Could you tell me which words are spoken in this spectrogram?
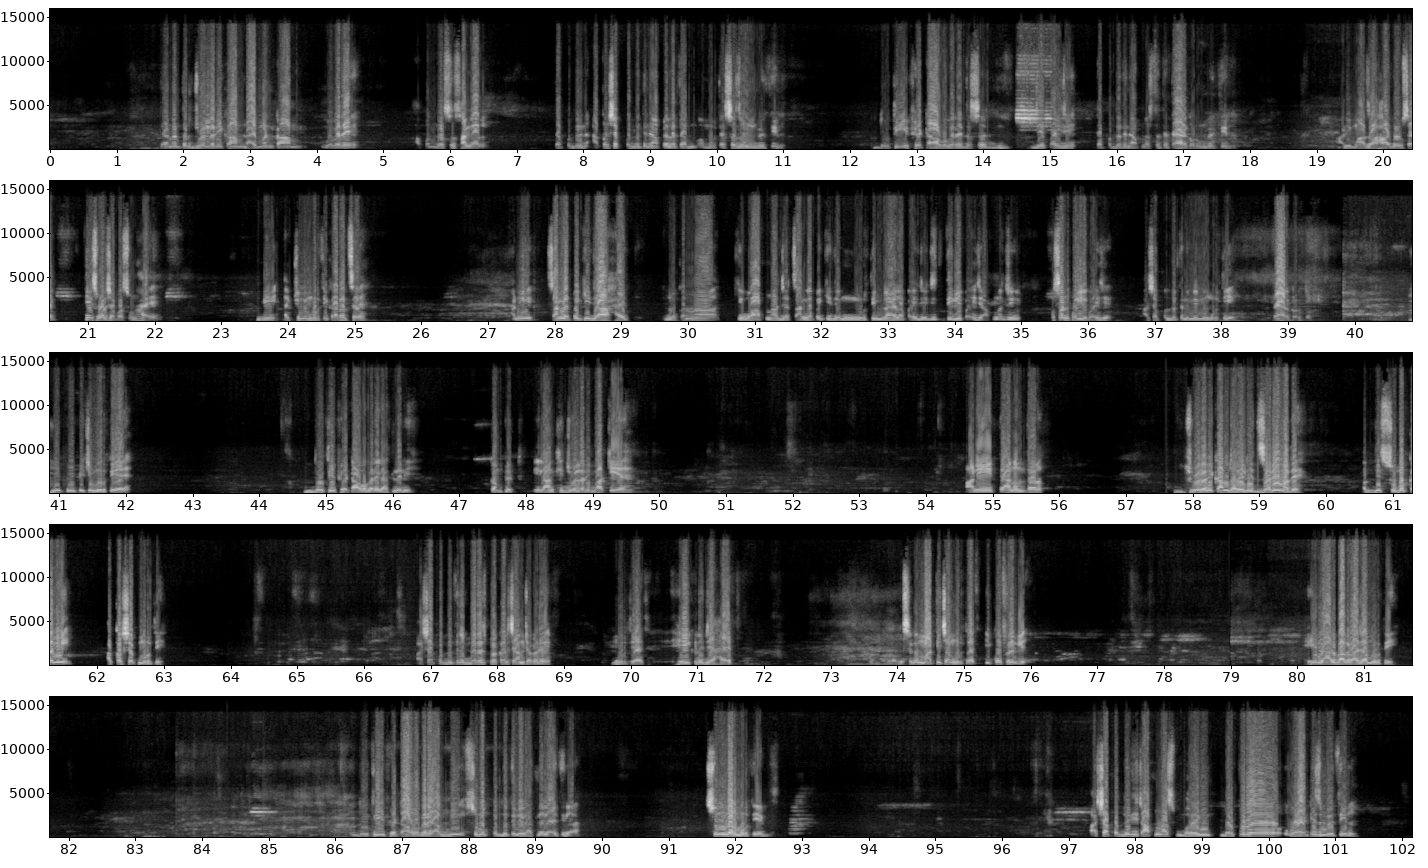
त्यानंतर ज्वेलरी काम डायमंड काम वगैरे आपण जसं सांगाल त्या पद्धतीने आकर्षक पद्धतीने आपल्याला त्या मूर्त्या सजवून मिळतील. धोती फेटा वगैरे जसं जे पाहिजे त्या पद्धतीने आपणास ते तयार करून मिळतील. आणि माझा हा व्यवसाय तीस वर्षापासून आहे. मी ऍक्च्युली मूर्तिकारच आहे. आणि चांगल्यापैकी ज्या आहेत लोकांना किंवा आपणा ज्या चांगल्यापैकी जे मूर्ती मिळायला पाहिजे जी दिली पाहिजे आपण जी पसंत पडली पाहिजे अशा पद्धतीने मी मी मूर्ती तयार करतो. ही पिवटीची मूर्ती आहे. धोती फेटा वगैरे घातलेली. कंप्लीट हिला आणखी ज्वेलरी बाकी आहे. आणि त्यानंतर ज्वेलरी काम झालेली जरीमध्ये. अगदी सुबक आणि आकर्षक मूर्ती. अशा पद्धतीने बऱ्याच प्रकारचे आमच्याकडे मूर्ती आहेत. हे इकडे जे आहेत सगळ्या मातीच्या मूर्ती आहेत इको फ्रेंडली ही लालबाग राजा मूर्ती. धोती फेटा वगैरे अगदी सुबक पद्धतीने घातलेला आहे तिला. सुंदर मूर्ती एकदम अशा पद्धतीच्या आपणास भयं- भरपूर व्हरायटीज मिळतील.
